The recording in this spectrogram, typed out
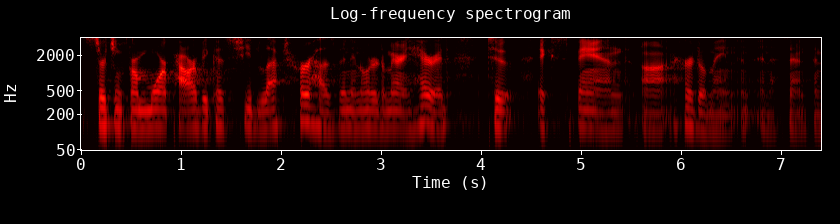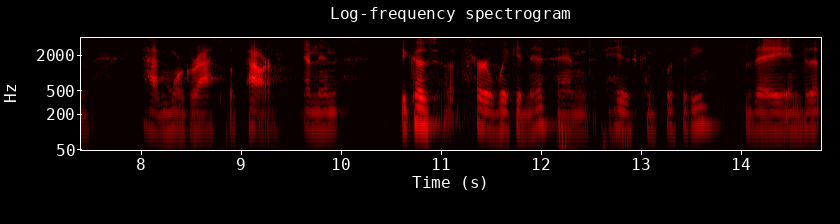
searching for more power because she'd left her husband in order to marry Herod to expand uh, her domain in, in, a sense and have more grasp of power. And then, because of her wickedness and his complicity, they ended up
